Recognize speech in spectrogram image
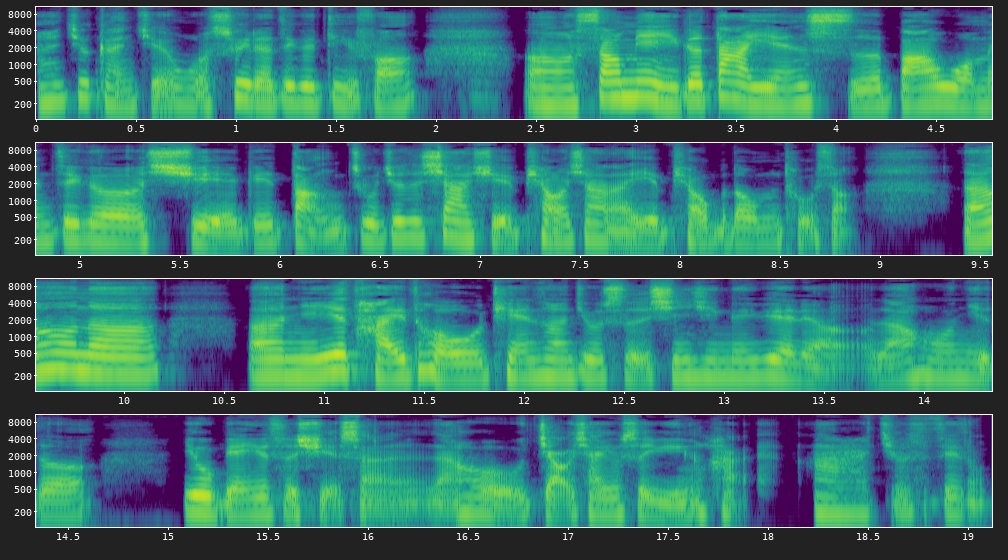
嗯，就感觉我睡的这个地方，嗯，上面一个大岩石把我们这个雪给挡住，就是下雪飘下来也飘不到我们头上。然后呢，嗯，你一抬头，天上就是星星跟月亮，然后你的右边又是雪山，然后脚下又是云海，啊，就是这种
